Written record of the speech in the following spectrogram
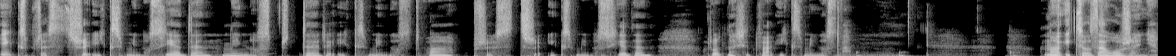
x przez 3x minus 1 minus 4x minus 2 przez 3x minus 1 równa się 2x minus 2. No i co? Założenie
